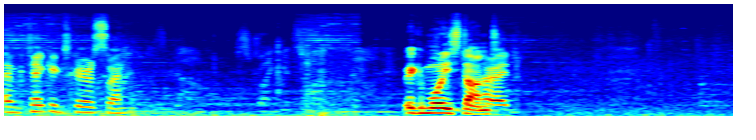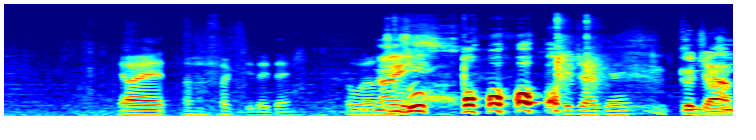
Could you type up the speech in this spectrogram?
I'm taking care of Sven. Rick and Morty stunned. Alright. Alright. Oh, fuck, dude, I died. Oh well. Nice. Good job, guys. Good job.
